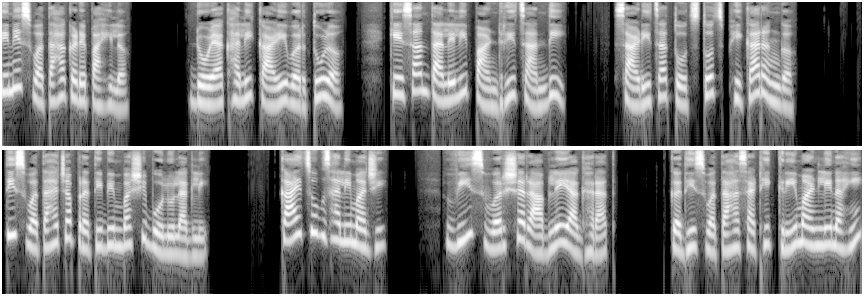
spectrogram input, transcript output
तिने स्वतःकडे पाहिलं. डोळ्याखाली काळी वर्तुळं केसांत आलेली पांढरी चांदी साडीचा तोचतोच फिका रंग. ती स्वतःच्या प्रतिबिंबाशी बोलू लागली. काय चूक झाली माझी? वीस वर्ष राबले या घरात. कधी स्वतःसाठी क्रीम आणली नाही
